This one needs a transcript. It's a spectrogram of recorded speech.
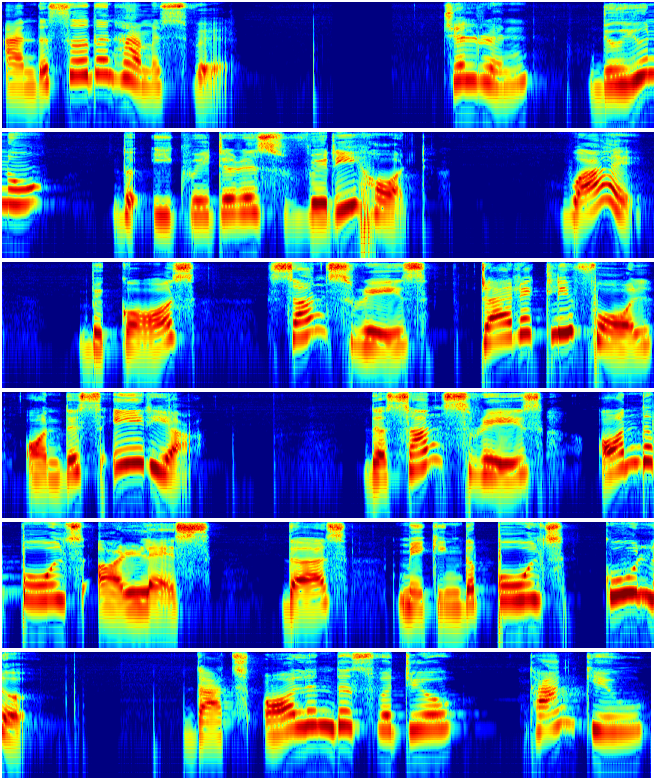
and the southern hemisphere. Children, do you know the equator is very hot? Why? Because sun's rays directly fall on this area. The sun's rays on the poles are less, thus making the poles cooler. That's all in this video. Thank you.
